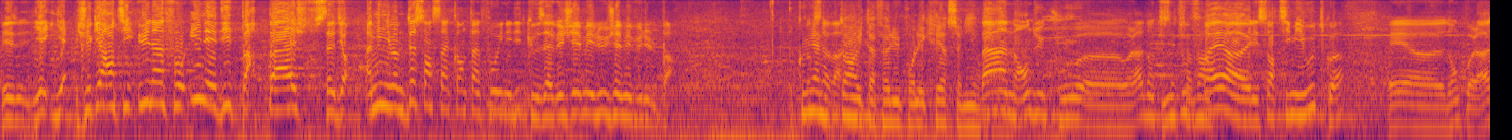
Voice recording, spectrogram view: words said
et y a- y a- je garantis une info inédite par page, ça veut dire un minimum 250 infos inédites que vous avez jamais lues, jamais vues nulle part. Combien de va. temps il t'a fallu pour l'écrire ce livre? Bah un an du coup, euh, voilà, donc c'est tout frais, il est sorti mi-août quoi. Et euh, donc voilà,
